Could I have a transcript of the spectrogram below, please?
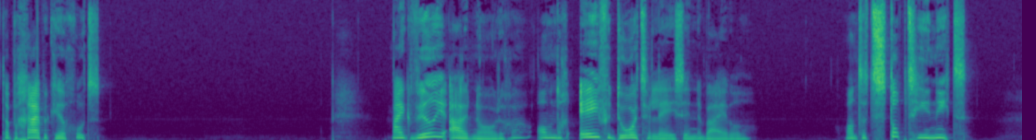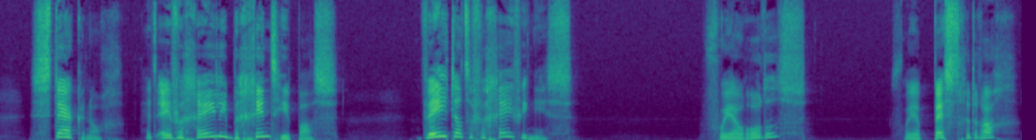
Dat begrijp ik heel goed. Maar ik wil je uitnodigen om nog even door te lezen in de Bijbel. Want het stopt hier niet. Sterker nog, het evangelie begint hier pas. Weet dat er vergeving is. Voor jouw roddels, voor jouw pestgedrag,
